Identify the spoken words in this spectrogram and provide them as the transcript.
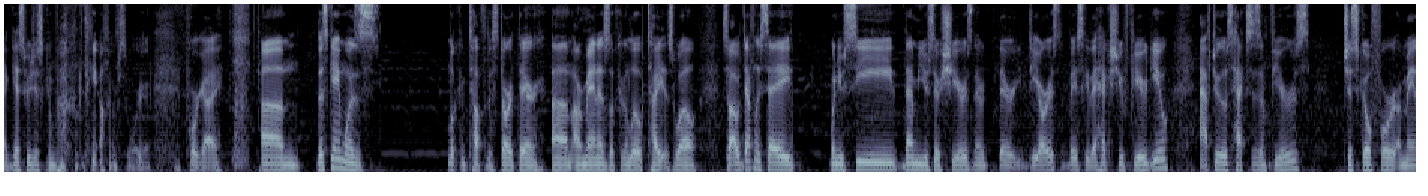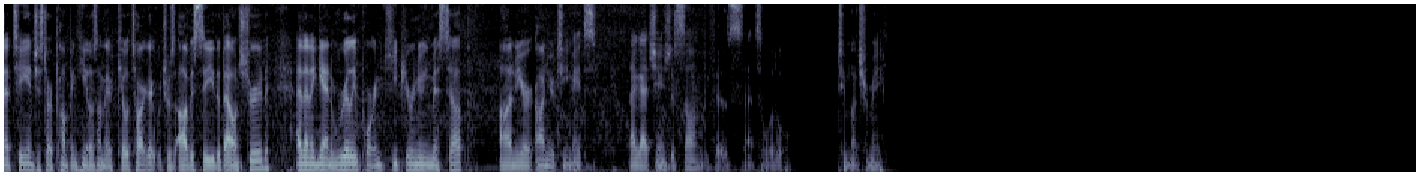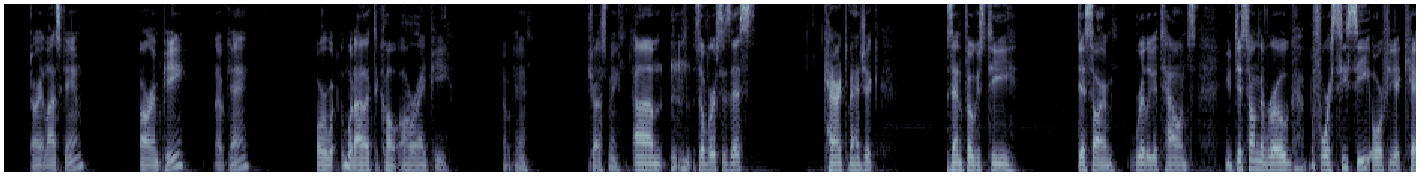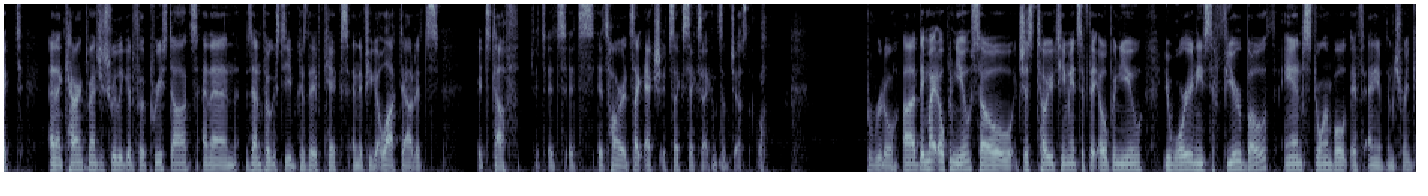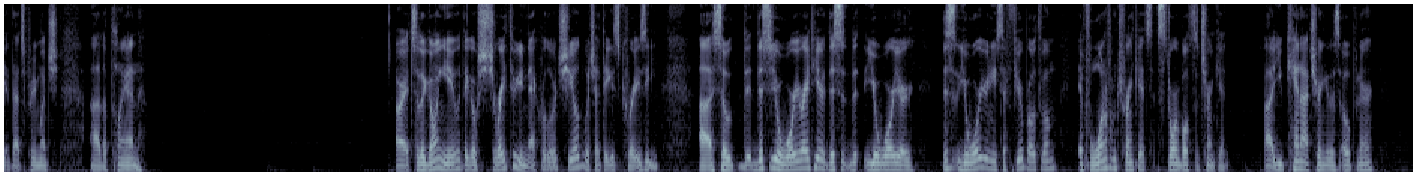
I guess we just convoke the arms warrior. Poor guy. Um, this game was looking tough at the start there. Um, our mana is looking a little tight as well. So I would definitely say when you see them use their shears and their, their DRs, basically they hex you, feared you. After those hexes and fears, just go for a mana tea and just start pumping heals on their kill target, which was obviously the Balance Druid. And then again, really important, keep your renewing mist up on your on your teammates. I gotta change this song because that's a little too much for me. All right, last game. RMP. Okay. Or what, what I like to call RIP. Okay. Trust me. Um, so versus this, counteract magic, Zen Focus Tea, disarm, really good talents. You disarm the rogue before CC or if you get kicked, and then Counteract magic is really good for the priest dots, and then Zen Focus Tea because they have kicks, and if you get locked out, it's it's tough. It's it's it's it's hard. It's like extra, it's like six seconds of just. brutal. Uh, they might open you, so just tell your teammates if they open you, your warrior needs to fear both and stormbolt if any of them trinket. That's pretty much uh, the plan. All right, so they're going you. They go straight through your Necrolord shield, which I think is crazy. Uh, so th this is your warrior right here. This is th your warrior. This is your warrior needs to fear both of them. If one of them trinkets, stormbolt's the trinket. Uh, you cannot trinket this opener,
